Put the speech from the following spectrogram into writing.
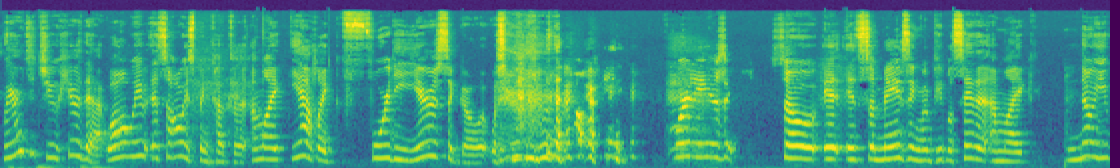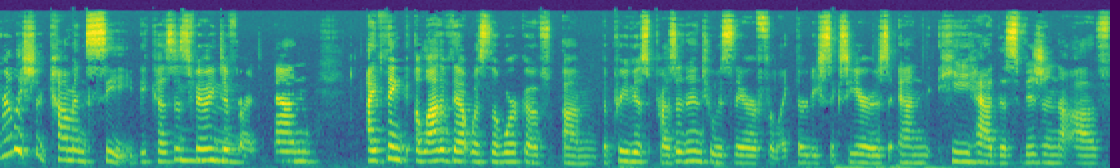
"Where did you hear that?" Well, we, it's always been cutthroat. I'm like, "Yeah, like 40 years ago it was." 40 years ago. So it, it's amazing when people say that. I'm like, "No, you really should come and see because it's very mm-hmm. different." And I think a lot of that was the work of um, the previous president who was there for like 36 years, and he had this vision of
